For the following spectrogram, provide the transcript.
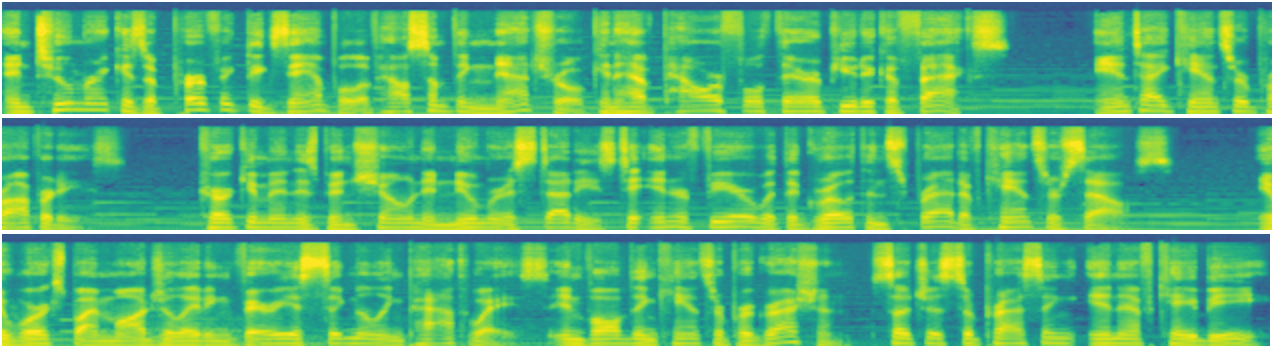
and turmeric is a perfect example of how something natural can have powerful therapeutic effects. Anti-cancer properties. Curcumin has been shown in numerous studies to interfere with the growth and spread of cancer cells. It works by modulating various signaling pathways involved in cancer progression, such as suppressing NFKB,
